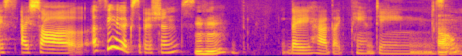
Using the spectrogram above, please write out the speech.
I, I saw a few exhibitions. Mm-hmm. They had like paintings, and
